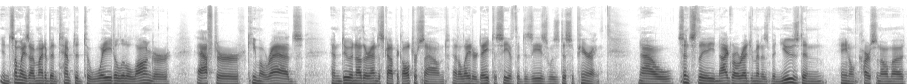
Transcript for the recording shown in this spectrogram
In some ways, I might have been tempted to wait a little longer after chemo rads and do another endoscopic ultrasound at a later date to see if the disease was disappearing. Now, since the Nigro regimen has been used in anal carcinoma,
